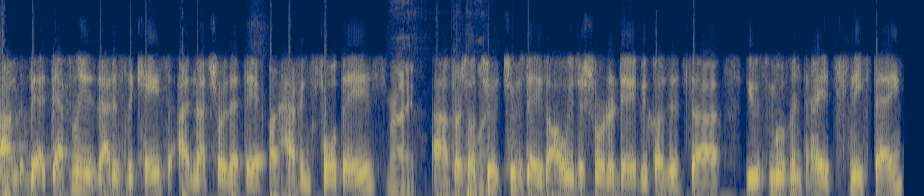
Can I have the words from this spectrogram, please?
Um, definitely, that is the case. I'm not sure that they are having full days. Right. Uh, first of all, t- Tuesday is always a shorter day because it's uh, Youth Movement Day. It's Sneak Day.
